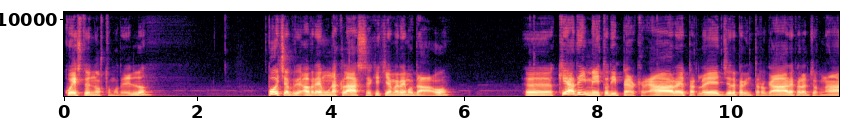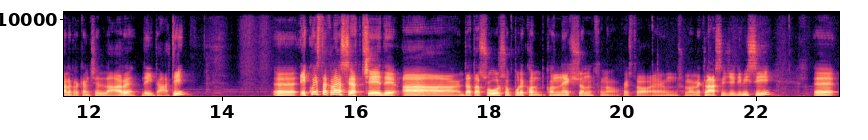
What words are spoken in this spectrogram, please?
Questo è il nostro modello, poi avremo una classe che chiameremo DAO, eh, che ha dei metodi per creare, per leggere, per interrogare, per aggiornare, per cancellare dei dati, eh, e questa classe accede a data source oppure con connection, sono, un, sono, le classi JDBC, eh,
